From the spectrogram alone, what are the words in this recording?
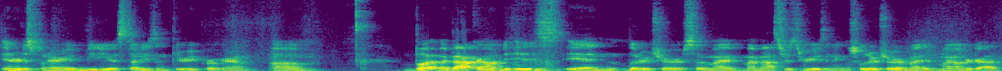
interdisciplinary media studies and theory program. Um, but my background is in literature, so my, my master's degree is in English literature. My my undergrad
